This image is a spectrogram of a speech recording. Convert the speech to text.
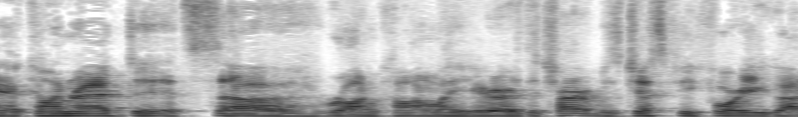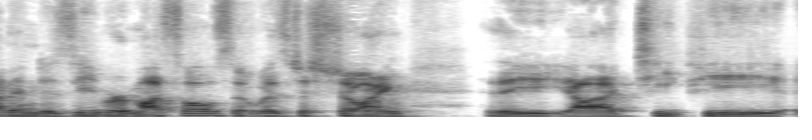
Hey, Conrad, it's uh, Ron Connolly here. The chart was just before you got into zebra mussels. It was just showing the uh, TP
